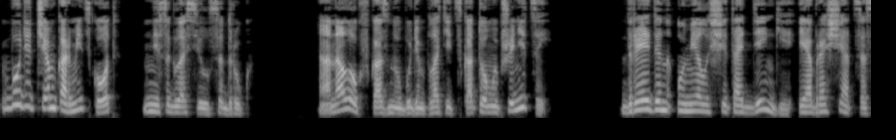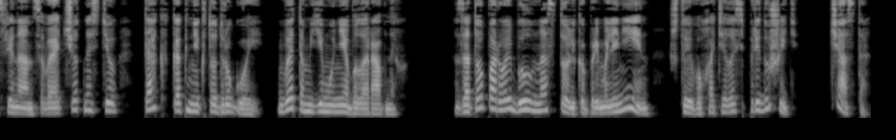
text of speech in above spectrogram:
«Будет чем кормить скот», — не согласился друг. «А налог в казну будем платить скотом и пшеницей?» Дрейден умел считать деньги и обращаться с финансовой отчетностью так, как никто другой. В этом ему не было равных. Зато порой был настолько прямолинеен, что его хотелось придушить. Часто.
